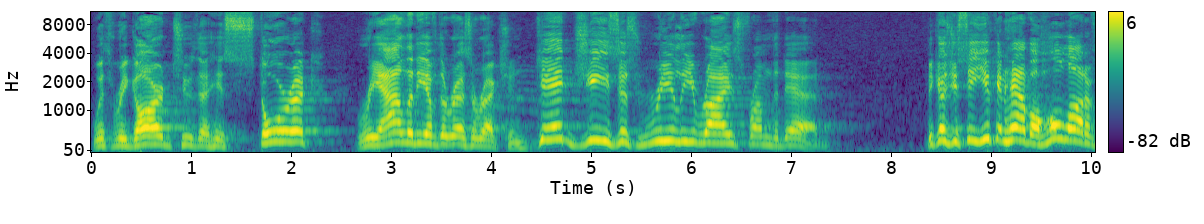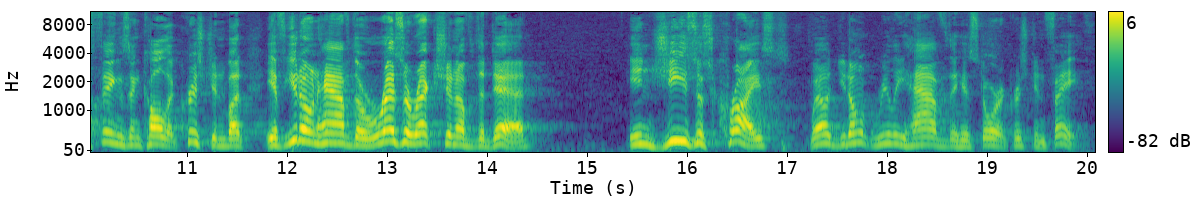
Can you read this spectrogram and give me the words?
with regard to the historic reality of the resurrection. Did Jesus really rise from the dead? Because you see, you can have a whole lot of things and call it Christian, but if you don't have the resurrection of the dead, in Jesus Christ, well, you don't really have the historic Christian faith.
